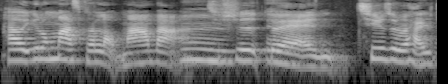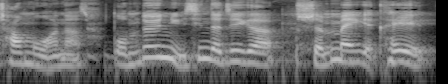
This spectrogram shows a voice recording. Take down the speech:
还有伊隆马斯克的老妈吧，其实对七十岁还是超模呢。我们对于女性的这个审美也可以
